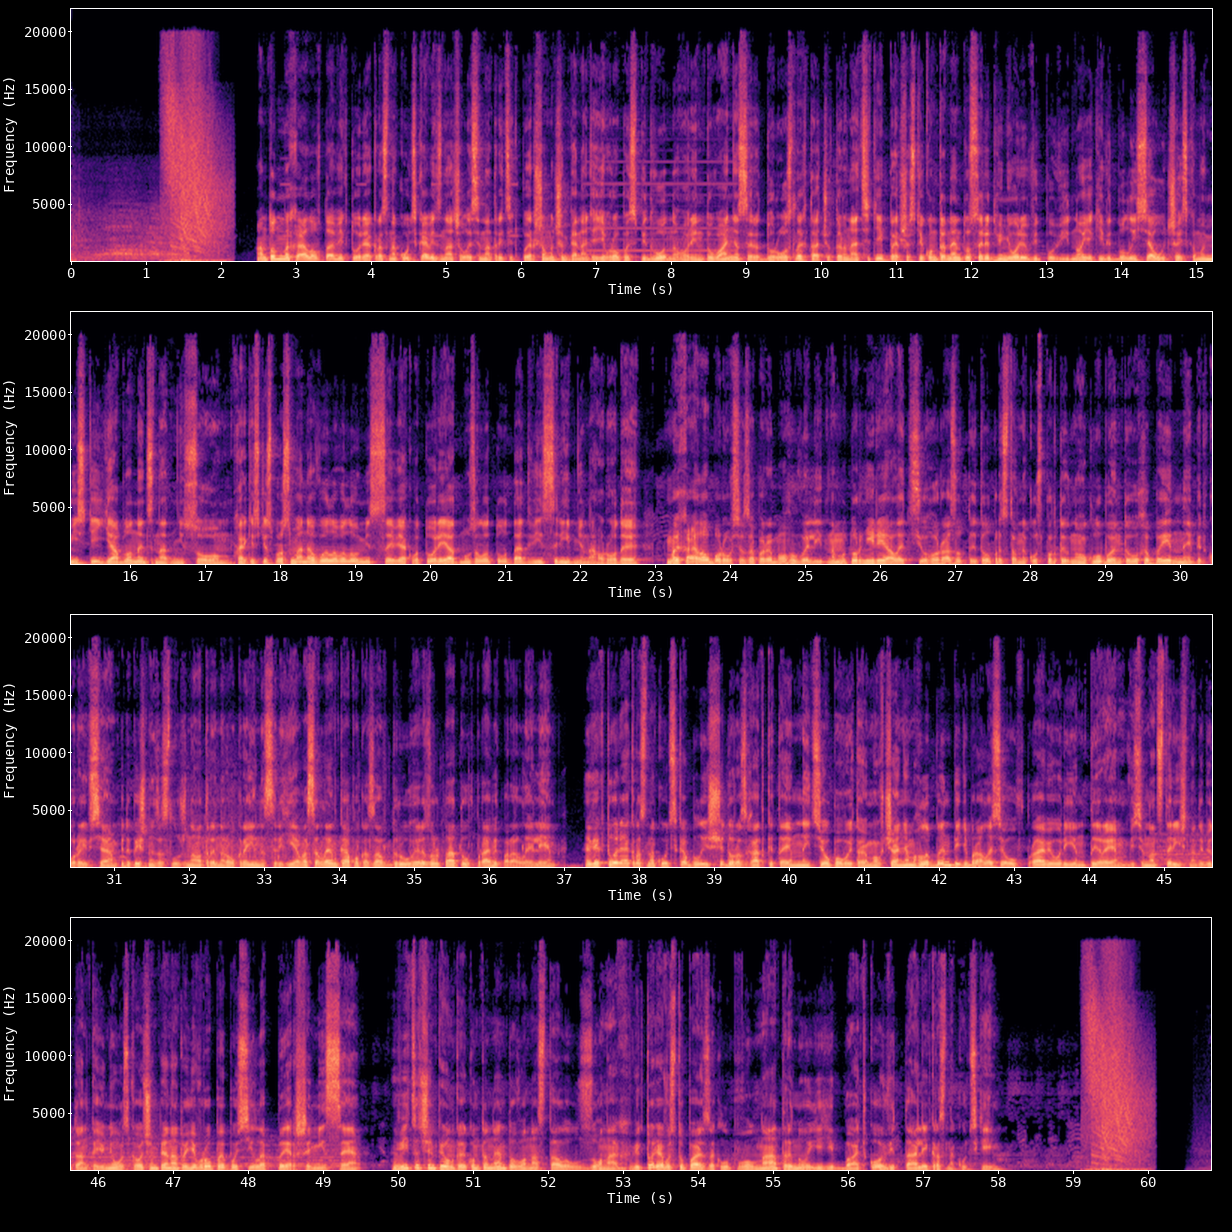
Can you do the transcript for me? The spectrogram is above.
Антон Михайлов та Вікторія Краснокутська відзначилися на 31-му чемпіонаті Європи з підводного орієнтування серед дорослих та 14-й першості континенту серед юніорів відповідно, які відбулися у чеському місті Яблонець над Нісовом. Харківські спортсмени виловили у місцевій акваторії одну золоту та дві срібні нагороди. Михайлов боровся за перемогу в елітному турнірі, але цього разу титул представнику спортивного клубу НТУ ХПІ не підкорився. Підопічний заслуженого тренера України Сергія Василенка показав другий результат у вправі паралелі. Вікторія Краснокутська ближче до розгадки таємниці оповитою мовчанням глибин підібралася у вправі орієнтири. 18-річна дебютантка юніорського чемпіонату Європи посіла перше місце. Віце-чемпіонкою континенту вона стала у зонах. Вікторія виступає за клуб Волна, тренує її батько Віталій Краснокутський.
